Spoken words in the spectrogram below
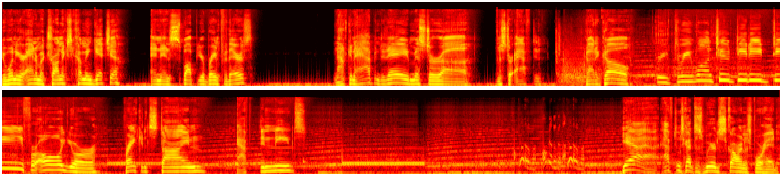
Did one of your animatronics come and get you and then swap your brain for theirs? Not gonna happen today, Mr. Uh, Mr. Afton. Gotta go. Three, three, one, two, DDD for all your Frankenstein Afton needs. Yeah, Afton's got this weird scar on his forehead.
